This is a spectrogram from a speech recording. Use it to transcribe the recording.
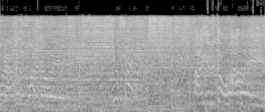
What I really want to know is, you said, "Are you gonna go my way?"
